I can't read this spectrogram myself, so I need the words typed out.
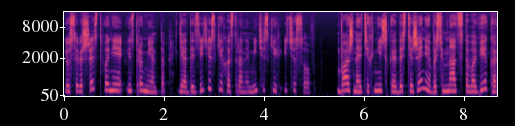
и усовершенствование инструментов геодезических, астрономических и часов. Важное техническое достижение XVIII века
